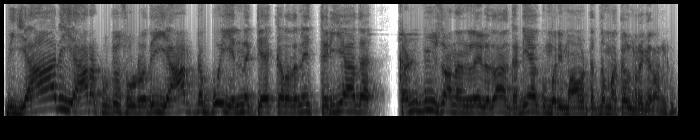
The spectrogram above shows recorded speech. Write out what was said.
இது யார் யாரை குற்றம் சொல்றது யார்கிட்ட போய் என்ன கேட்கறதுனே தெரியாத கன்ஃபியூஸ் ஆன நிலையில தான் கன்னியாகுமரி மாவட்டத்து மக்கள் இருக்கிறார்கள்.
